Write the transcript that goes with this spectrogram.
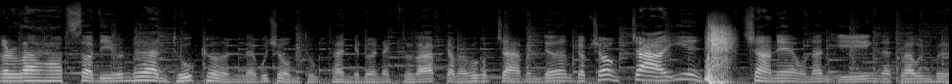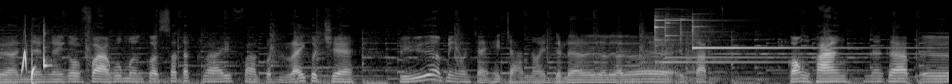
ครับสวัสดีเพื่อนๆ ทุกคนและผู้ชมทุกท่านกันด้วยนะครับ กลับมาพบกับจ่าเหมือนเดิมกับช่องจ่าเอียงชาแนลนั่นเองนะครับเพื่อนๆยังไงก็ฝากพวกมึงกดซับสไคร b ์ฝากกดไลค์กดแชร์เพื่อเป็นกำลังใจให้จ่าหน่อยเด้อไอ้สัตว์กล้องพังนะครับเออ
